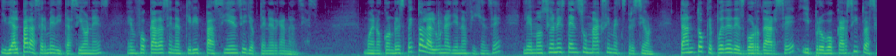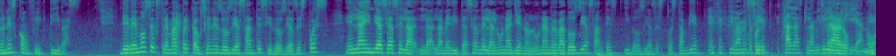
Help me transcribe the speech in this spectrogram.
Ideal para hacer meditaciones enfocadas en adquirir paciencia y obtener ganancias. Bueno, con respecto a la luna llena, fíjense, la emoción está en su máxima expresión, tanto que puede desbordarse y provocar situaciones conflictivas. Debemos extremar precauciones dos días antes y dos días después. En la India se hace la, la, meditación de la luna llena o luna nueva dos días antes y dos días después también. Efectivamente, porque jalas la misma energía, ¿no?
